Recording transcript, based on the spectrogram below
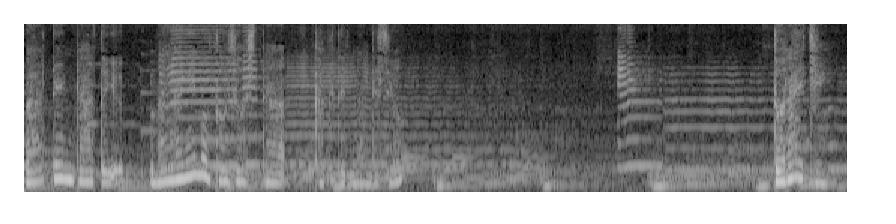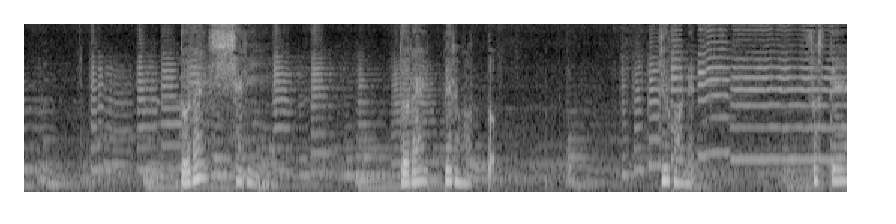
バーテンダーという漫画にも登場したカクテルなんですよ。ドライジン。ドライシェリードライベルモットデュボネそして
